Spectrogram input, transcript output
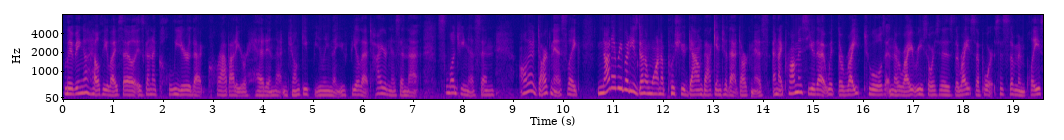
living a healthy lifestyle is gonna clear that crap out of your head and that junky feeling that you feel, that tiredness and that sludginess and all that darkness. Like, not everybody is going to want to push you down back into that darkness. And I promise you that with the right tools and the right resources, the right support system in place,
